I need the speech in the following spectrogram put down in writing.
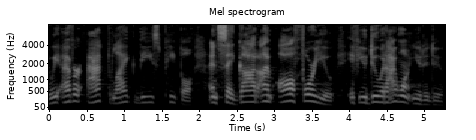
Do we ever act like these people and say, God, I'm all for you if you do what I want you to do?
